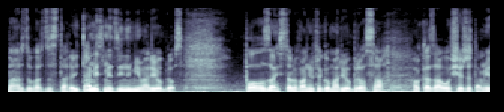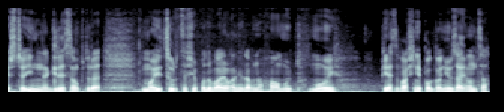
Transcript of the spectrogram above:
bardzo, bardzo stare i tam jest m.in. Mario Bros. Po zainstalowaniu tego Mario Brosa okazało się, że tam jeszcze inne gry są, które mojej córce się podobają, a niedawno o, mój, mój pies właśnie pogonił zająca.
